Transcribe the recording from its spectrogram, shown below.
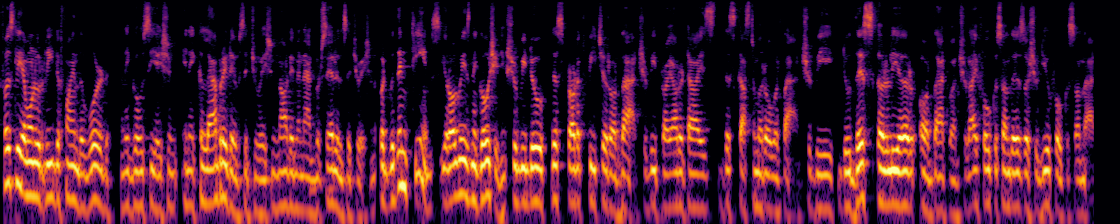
Firstly, I want to redefine the word negotiation in a collaborative situation, not in an adversarial situation. But within teams, you're always negotiating. Should we do this product feature or that? Should we prioritize this customer over that? Should we do this earlier or that one? Should I focus on this or should you focus on that?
